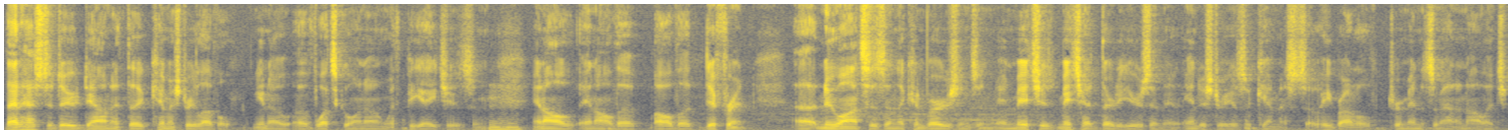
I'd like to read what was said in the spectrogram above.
that has to do down at the chemistry level. You know, of what's going on with pHs and Mm-hmm. and all and all the all the different. Uh, nuances and the conversions, and, and Mitch is Mitch had 30 years in the industry as a chemist, so he brought a tremendous amount of knowledge.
